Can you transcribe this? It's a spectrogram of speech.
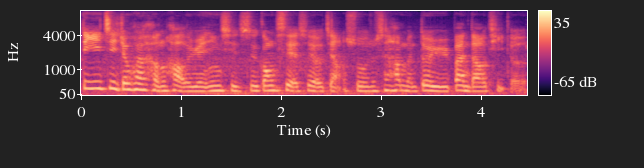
第一季就会很好的原因，其实公司也是有讲说，就是他们对于半导体的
